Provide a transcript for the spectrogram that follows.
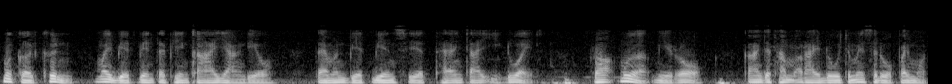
เมื่อเกิดขึ้นไม่เบียดเบียนแต่เพียงกายอย่างเดียว แต่มันเบียดเบียนเสียดแทงใจอีกด้วย เพราะเมื่อมีโรค การจะทำอะไรดูจะไม่สะดวกไปหมด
